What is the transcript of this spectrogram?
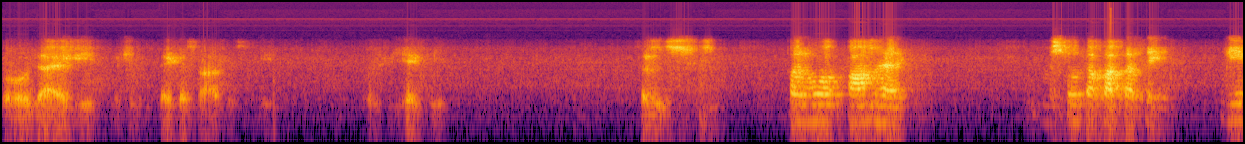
وہ ہو جائے گی مشروطے کے ساتھ اس کی یہ کی اور وہ عام ہے مشروطہ خاصہ سے یہ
